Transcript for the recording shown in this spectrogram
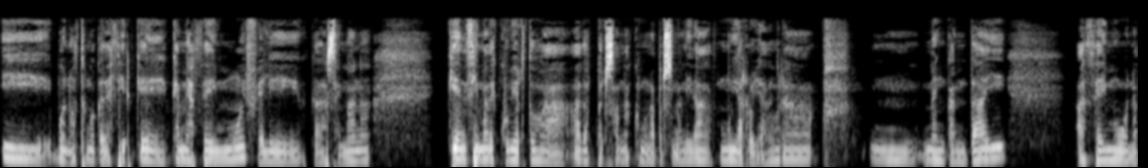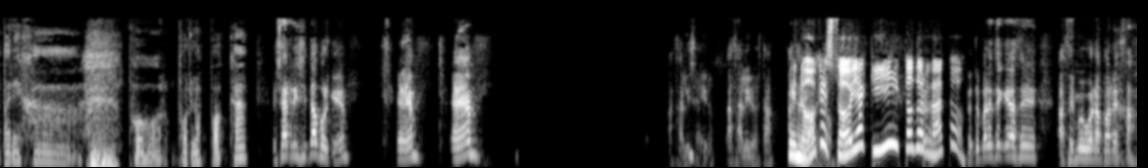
Y bueno, os tengo que decir que me hacéis muy feliz cada semana, que encima he descubierto a, a dos personas con una personalidad muy arrolladora. Mm, Me encantáis, hacéis muy buena pareja por, por los podcasts. Esa risita, ¿por qué? ¿Eh? ¿Eh? Azali se ha ido. Azali no está. Que no, que estoy aquí todo el rato. ¿No te parece que hace, hace muy buena pareja?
